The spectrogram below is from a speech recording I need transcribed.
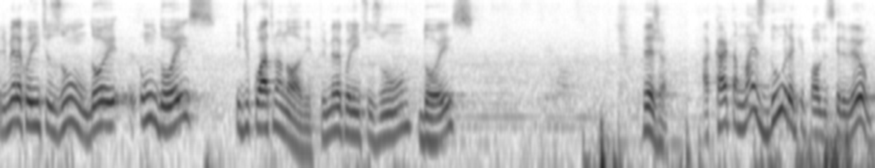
1 Coríntios 1, 2, 1, 2 e de 4 a 9. 1 Coríntios 1, 2. Veja, a carta mais dura que Paulo escreveu,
